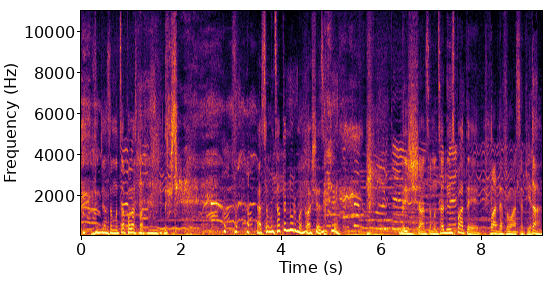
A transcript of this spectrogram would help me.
Deci a însămânțat pe la spate. Deci... A sămânțat în urmă, nu așa zice? Deci ansămânțat din spate. Foarte frumoasă piesă.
